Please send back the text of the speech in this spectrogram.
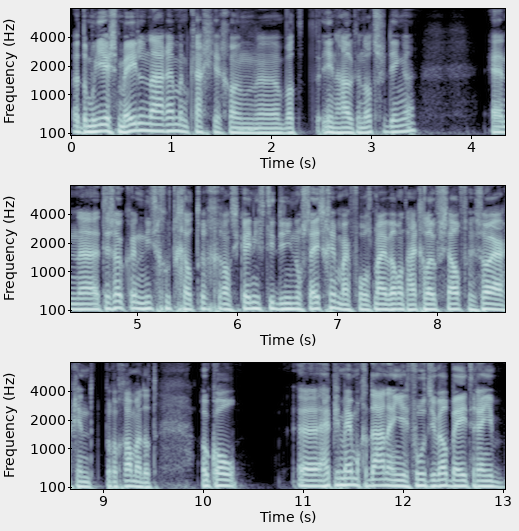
Eh, dan moet je eerst mailen naar hem en dan krijg je gewoon eh, wat inhoud en dat soort dingen. En eh, het is ook een niet goed geld teruggarantie. Ik weet niet of hij die nog steeds geeft, maar volgens mij wel. Want hij gelooft zelf zo erg in het programma dat ook al heb je hem helemaal gedaan en je voelt je wel beter en je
